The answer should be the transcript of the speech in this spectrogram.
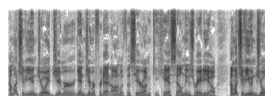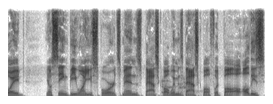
How much have you enjoyed Jimmer? Again, Jimmer Fredette on with us here on KSL News Radio. How much have you enjoyed? You know, seeing BYU sports, men's basketball, women's basketball, football, all, all these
